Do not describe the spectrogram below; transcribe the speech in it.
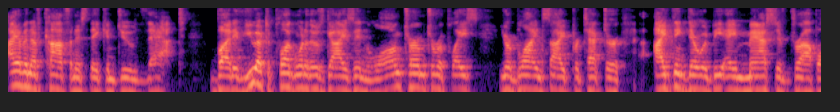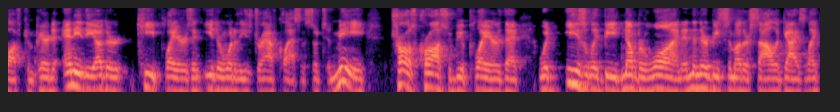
I have enough confidence they can do that. But if you have to plug one of those guys in long term to replace your blind side protector, I think there would be a massive drop off compared to any of the other key players in either one of these draft classes. So to me, Charles Cross would be a player that would easily be number one. And then there'd be some other solid guys like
